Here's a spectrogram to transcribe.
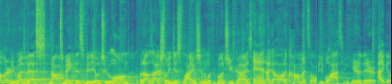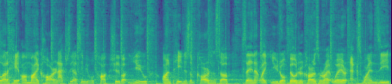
I'm gonna do my best not to make this video too long, but I was actually just live streaming with a bunch of you guys, and I got a lot of comments on people asking here or there. I get a lot of hate on my car, and actually I've seen people talk shit about you on pages of cars and stuff, saying that like you don't build your cars the right way or X, Y, and Z.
